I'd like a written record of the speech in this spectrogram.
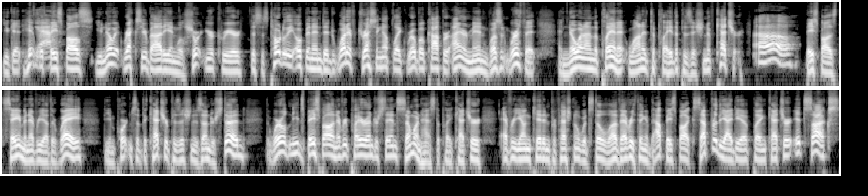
You get hit Yeah. with baseballs. You know it wrecks your body and will shorten your career. This is totally open ended. What if dressing up like Robocop or Iron Man wasn't worth it and no one on the planet wanted to play the position of catcher? oh Baseball is the same in every other way. The importance of the catcher position is understood. The world needs baseball, and every player understands someone has to play catcher. Every young kid and professional would still love everything about baseball except for the idea of playing catcher. It sucks.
